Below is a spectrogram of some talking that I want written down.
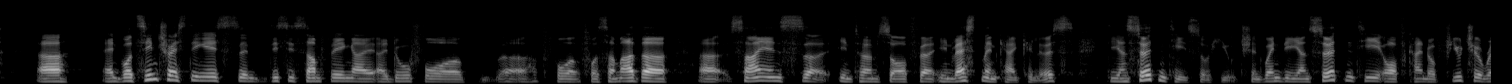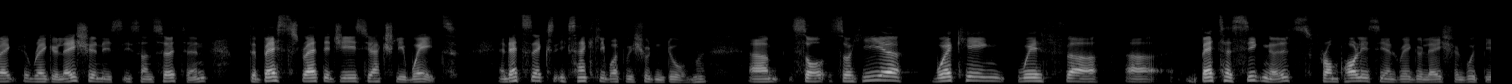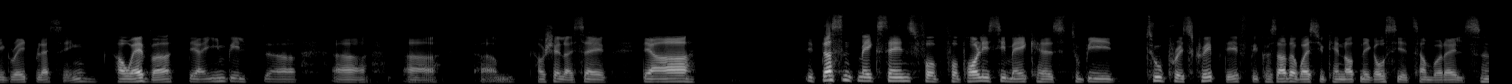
and what's interesting is, and this is something I, I do for, uh, for, for some other uh, science uh, in terms of uh, investment calculus, the uncertainty is so huge. And when the uncertainty of kind of future reg regulation is, is uncertain, the best strategy is to actually wait. And that's ex exactly what we shouldn't do. Um, so, so here, working with uh, uh, better signals from policy and regulation would be a great blessing. However, there are inbuilt, uh, uh, uh, um, how shall I say, there are, it doesn't make sense for, for policymakers to be too prescriptive because otherwise you cannot negotiate somewhere else.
